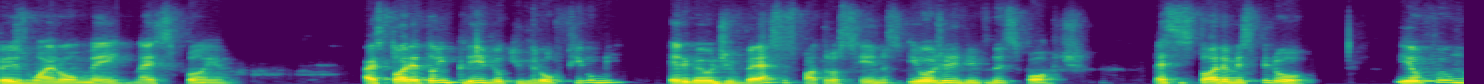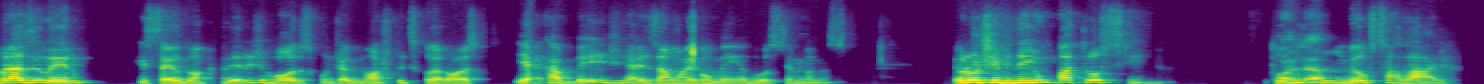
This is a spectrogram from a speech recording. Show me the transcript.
fez um Ironman na Espanha. A história é tão incrível que virou filme, ele ganhou diversos patrocínios e hoje ele vive do esporte. Essa história me inspirou. E eu fui um brasileiro que saiu de uma cadeira de rodas com diagnóstico de esclerose e acabei de realizar um Ironman há duas semanas. Eu não tive nenhum patrocínio. Tudo Olha... com o meu salário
